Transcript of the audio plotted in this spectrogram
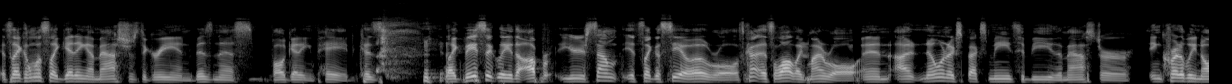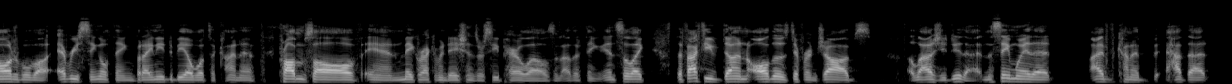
It's like almost like getting a master's degree in business while getting paid, because like basically the oper- you sound. It's like a COO role. It's kind of it's a lot like my role, and I, no one expects me to be the master, incredibly knowledgeable about every single thing, but I need to be able to kind of problem solve and make recommendations or see parallels and other things. And so like the fact that you've done all those different jobs allows you to do that in the same way that I've kind of had that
